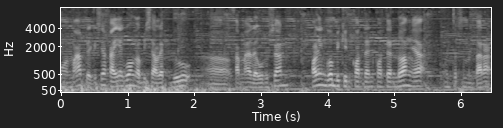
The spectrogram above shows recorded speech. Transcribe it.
mohon maaf ya guys ya kayaknya gue nggak bisa live dulu uh, karena ada urusan. Paling gue bikin konten-konten doang ya untuk sementara.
